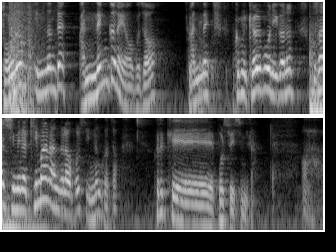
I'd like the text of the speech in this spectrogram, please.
돈은 있는데 안 낸 거네요. 그죠? 안 내. 그럼 결국은 이거는 부산 시민을 기만한 거라고 볼 수 있는 거죠. 그렇게 볼 수 있습니다. 아,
